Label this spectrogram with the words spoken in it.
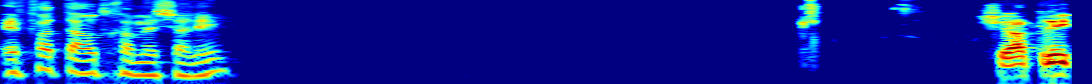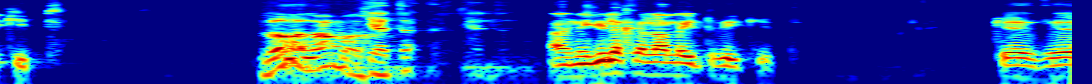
איפה אתה עוד חמש שנים? שאלה טריקית. לא, למה? כי אתה... אני אגיד לכם למה היא טריקית. כי זה...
